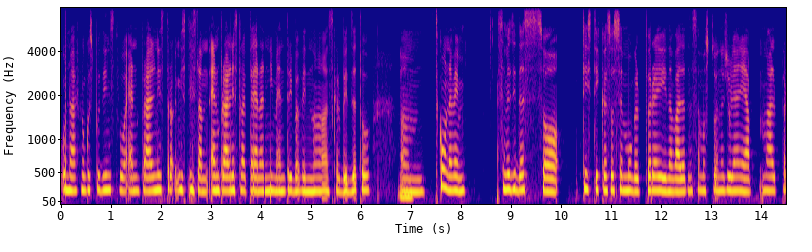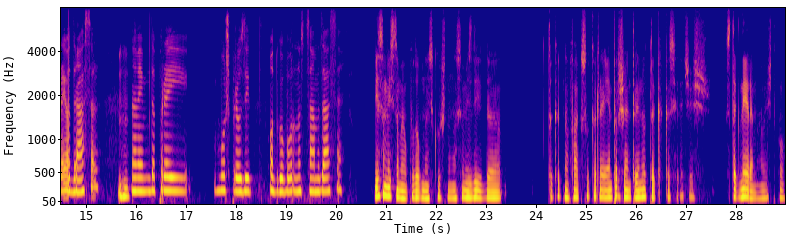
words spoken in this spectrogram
v našem gospodinstvu en pralni stroj, mis, mislim, en pralni stroj pera, ni meni treba vedno skrbeti za to. Um, mm -hmm. Tako ne vem. Se mi zdi, da so tisti, ki so se mogli prej navaditi na samostojno življenje, ja, malo prej odrasli. Mhm. Ne vem, da prej moraš prevzeti odgovornost sam zase. Jaz sem isto imel podobno izkušnjo. No, se mi zdi, da takrat na faksu, ker je en prišel en trenutek, ki si rečeš, stagniram, veš tako.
